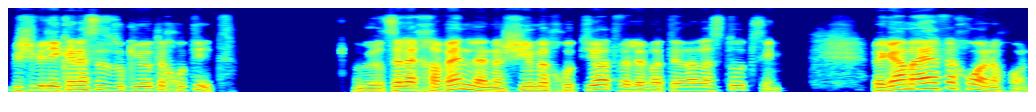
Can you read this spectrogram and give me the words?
בשביל להיכנס לזוגיות איכותית. הוא ירצה לכוון לנשים איכותיות ולוותר על הסטוצים. וגם ההפך הוא הנכון.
